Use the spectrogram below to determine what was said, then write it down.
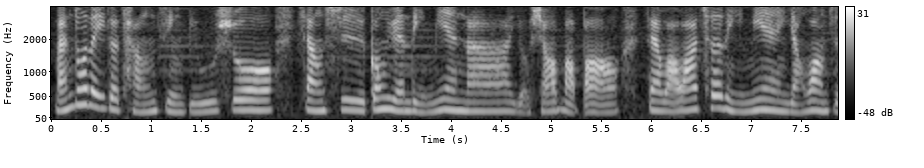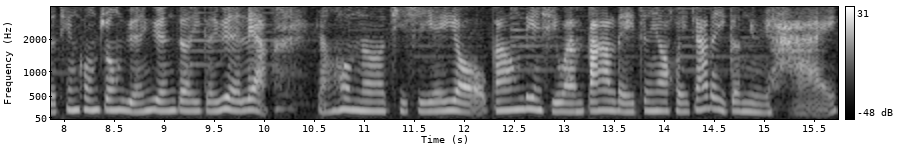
蛮多的一个场景，比如说像是公园里面呐，有小宝宝在娃娃车里面仰望着天空中圆圆的一个月亮，然后呢，其实也有刚练习完芭蕾正要回家的一个女孩。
